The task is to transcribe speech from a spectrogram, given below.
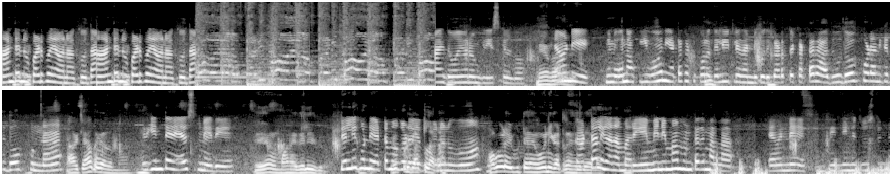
అంటే నువ్వు పడిపోయావు నాకు? దా అంటే నువ్వు పడిపోయావు నాకు? దా. అయితే ఓయో రూమ్కి తీసుకెళ్దు. ఏమండి నేను నాకు ఈ ఓని ఎట్ట కట్టుకోవాలో తెలియట్లేదండి. కొద్ది కడత కట్టరాదు దోపుకోవడానికి అయితే దోపుకున్నా. నాకు చేత కదమ్మా. ఇది ఇంతే వేసుకునేది ఏమమ్మా నాకు తెలియదు తెలియకుండా ఎట్ట మొగడు నువ్వు? మగోడు అయిపోతే ఓని కట్టాలి కదా మరి. మినిమం ఉంటది మళ్ళా. ఏమండి నిన్ను ఎక్-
